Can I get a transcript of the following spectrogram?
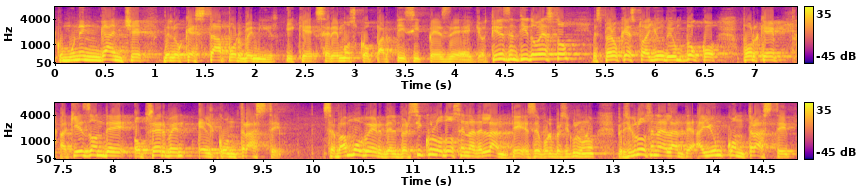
como un enganche de lo que está por venir y que seremos copartícipes de ello. ¿Tiene sentido esto? Espero que esto ayude un poco porque aquí es donde observen el contraste. Se va a mover del versículo 2 en adelante, ese fue el versículo 1, versículo 2 en adelante hay un contraste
